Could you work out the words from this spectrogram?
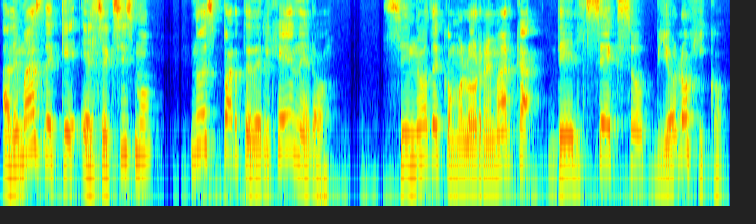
Además de que el sexismo no es parte del género, sino de como lo remarca del sexo biológico.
